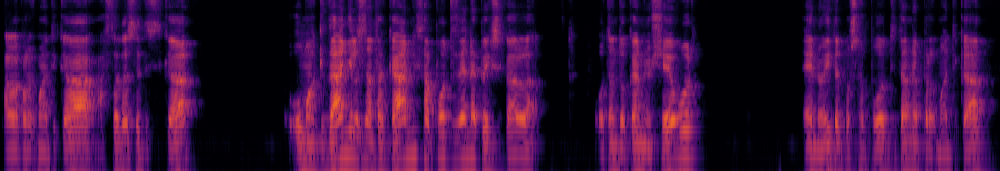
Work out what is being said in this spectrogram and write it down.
αλλά πραγματικά αυτά τα στατιστικά ο Μακδάνιελς να τα κάνει θα πω ότι δεν έπαιξε καλά. Όταν το κάνει ο Σέγουαρτ, εννοείται πως θα πω ότι ήταν πραγματικά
